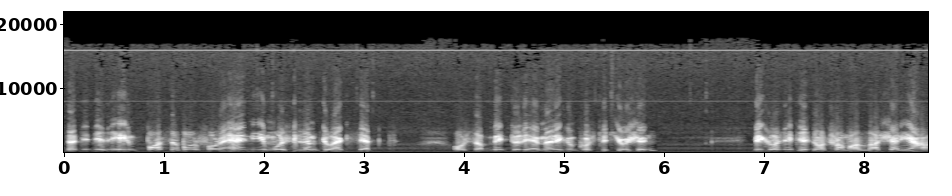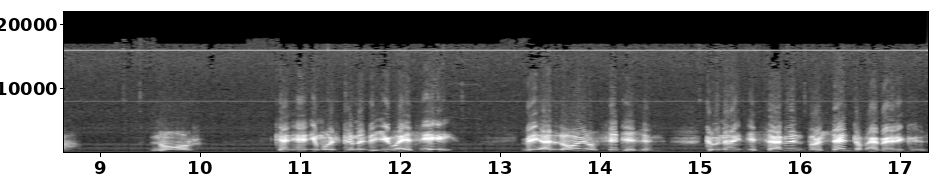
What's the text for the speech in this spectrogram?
that it is impossible for any Muslim to accept or submit to the American Constitution because it is not from Allah Sharia. nor can any Muslim in the USA be a loyal citizen to 97% of Americans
